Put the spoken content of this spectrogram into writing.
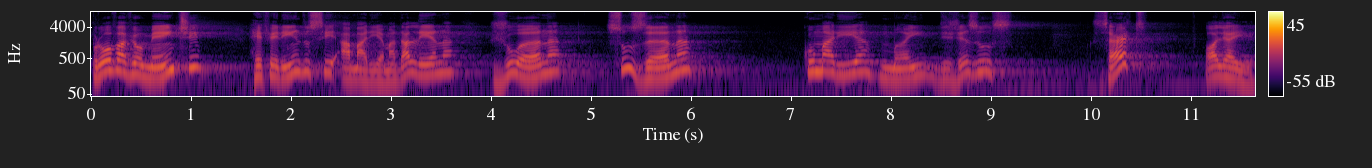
provavelmente referindo-se a Maria Madalena, Joana, Susana com Maria, mãe de Jesus. Certo? Olha aí.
